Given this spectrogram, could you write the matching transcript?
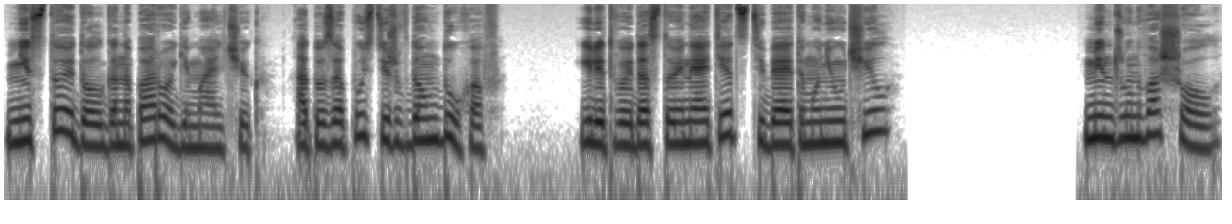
«Не стой долго на пороге, мальчик, а то запустишь в дом духов. Или твой достойный отец тебя этому не учил?» Минджун вошел,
